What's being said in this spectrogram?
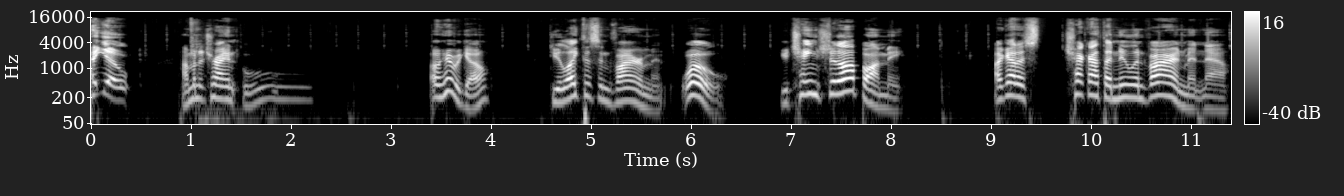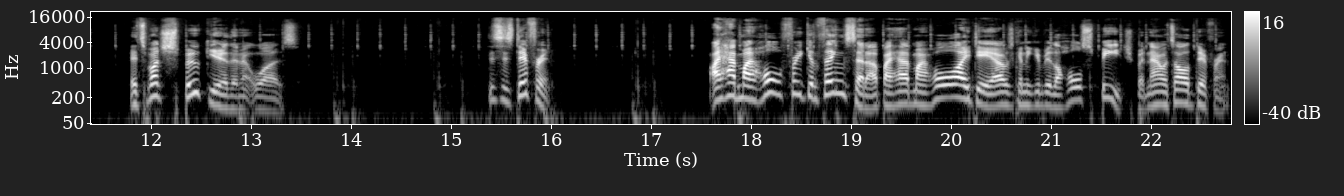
Hey yo. I'm gonna try and. Ooh. Oh, here we go. Do you like this environment? Whoa. You changed it up on me. I gotta s- check out the new environment now. It's much spookier than it was. This is different. I had my whole freaking thing set up. I had my whole idea. I was gonna give you the whole speech, but now it's all different.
